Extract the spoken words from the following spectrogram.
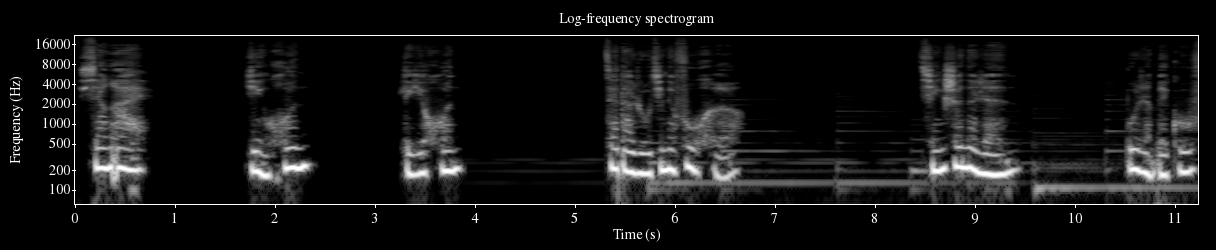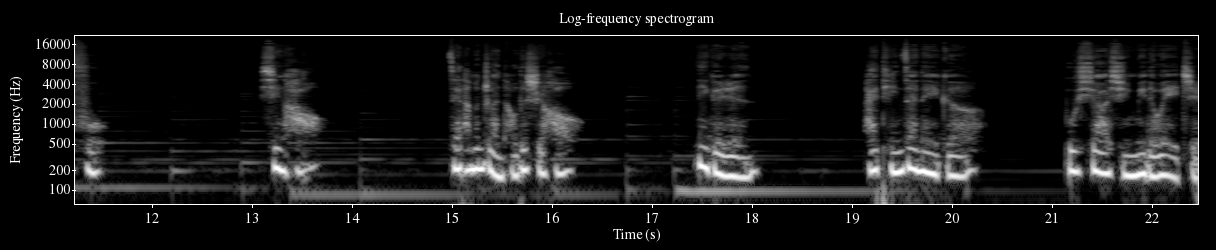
相爱、隐婚、离婚，再到如今的复合，情深的人不忍被辜负。幸好，在他们转头的时候，那个人还停在那个不需要寻觅的位置。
